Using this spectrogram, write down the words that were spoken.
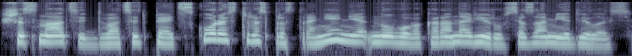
16.25 скорость распространения нового коронавируса замедлилась,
